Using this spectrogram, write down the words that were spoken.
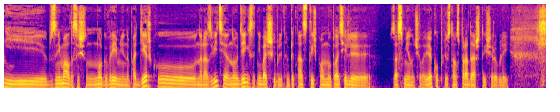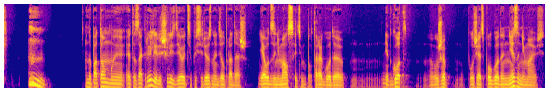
И занимал достаточно много времени на поддержку, на развитие. Но деньги, кстати, небольшие были. Там 15 тысяч, по-моему, мы платили за смену человеку, плюс там с продаж тысячи рублей. Но потом мы это закрыли и решили сделать, типа, серьезный отдел продаж. Я вот занимался этим полтора года. Нет, год. Уже, получается, полгода не занимаюсь.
